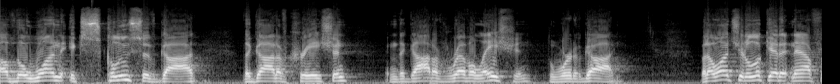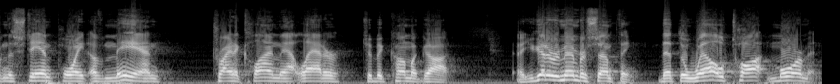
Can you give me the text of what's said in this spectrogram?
of the one exclusive God, the God of creation, and the God of revelation, the Word of God. But I want you to look at it now from the standpoint of man trying to climb that ladder to become a God. Uh, you got to remember something that the well taught Mormon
